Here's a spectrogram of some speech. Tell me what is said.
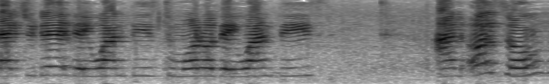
Like today they want this, tomorrow they want this. And also,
